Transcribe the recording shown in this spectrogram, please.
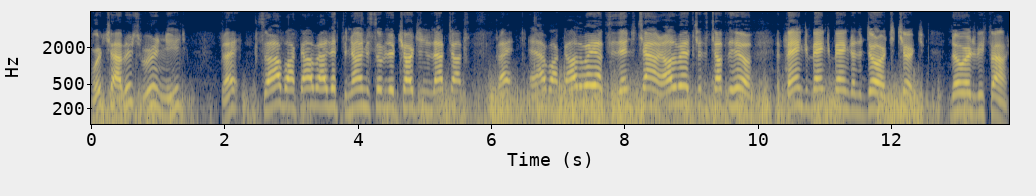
We're travelers, we're in need, right? So I walked out, I left the Anonymous over there charging the laptops right? And I walked all the way up to the end of town, all the way up to the top of the hill, and banged and banged and banged on the door to church. Nowhere to be found.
